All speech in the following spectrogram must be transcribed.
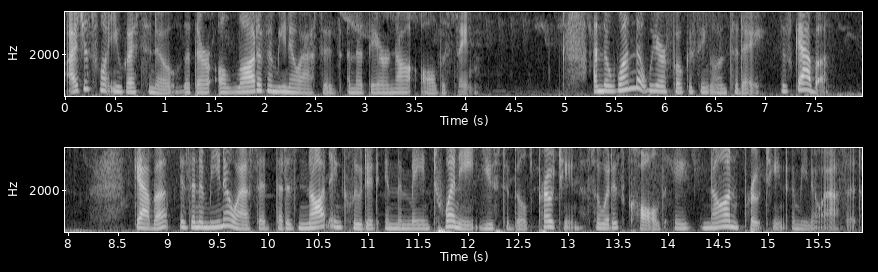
I just want you guys to know that there are a lot of amino acids and that they are not all the same. And the one that we are focusing on today is GABA. GABA is an amino acid that is not included in the main 20 used to build protein, so it is called a non protein amino acid.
